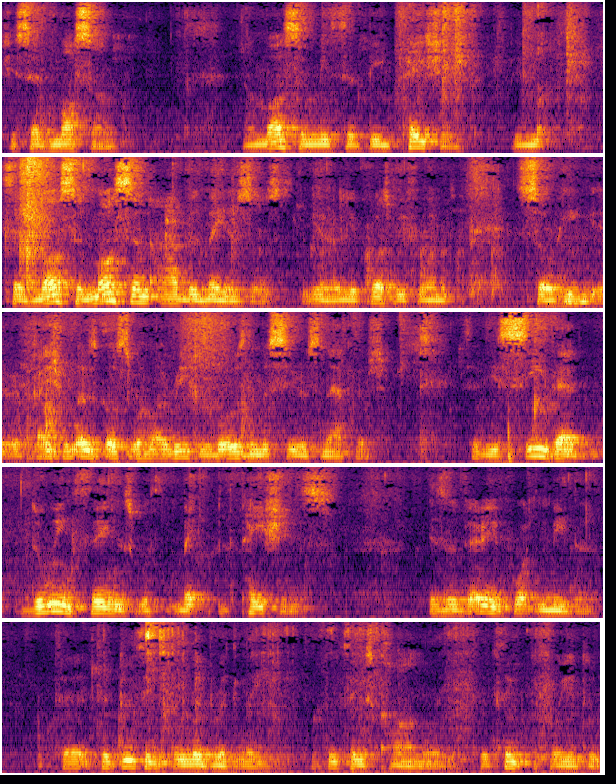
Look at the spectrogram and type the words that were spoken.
She said, Mosan. And Mosen means to be patient. Be, it says Mosen, Mosen Abed Meizus. You know, you cross before him. So he, Chaim goes Hamarich, what was the Mesiris Nefesh? He said, you see that doing things with patience is a very important midah. To, to do things deliberately, to do things calmly, to think before you do.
